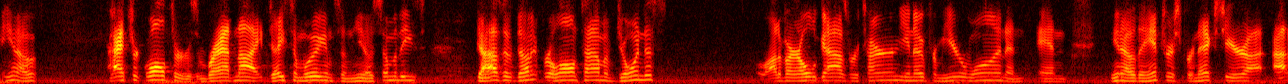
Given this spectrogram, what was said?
you know, Patrick Walters and Brad Knight, Jason Williamson, you know, some of these guys that have done it for a long time have joined us. A lot of our old guys returned, you know, from year one, and and you know the interest for next year. I, I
